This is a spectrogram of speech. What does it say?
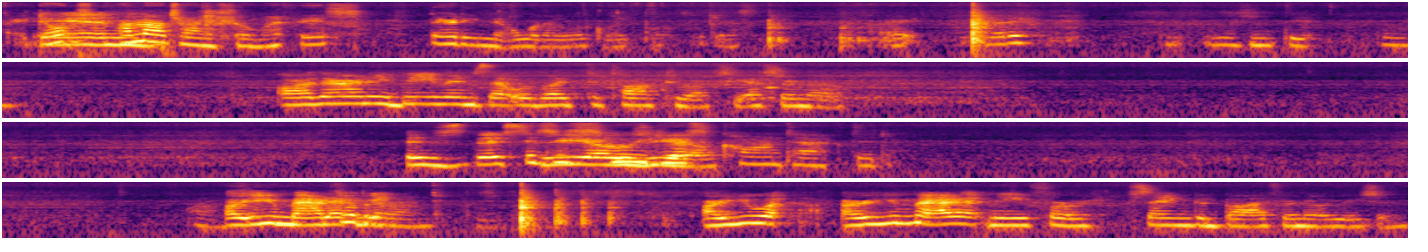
All right, don't. And- I'm not trying to show my face. They already know what I look like. But for this. All right, ready? Are there any demons that would like to talk to us? Yes or no? Is this Is this who we just contacted? Are you mad at me? Are you are you mad at me for saying goodbye for no reason?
